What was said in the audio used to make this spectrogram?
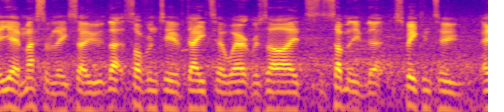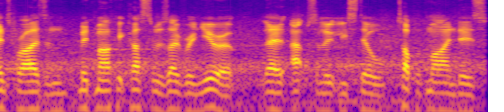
yeah, massively. So that sovereignty of data, where it resides, something that speaking to enterprise and mid-market customers over in Europe, they're absolutely still top of mind is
